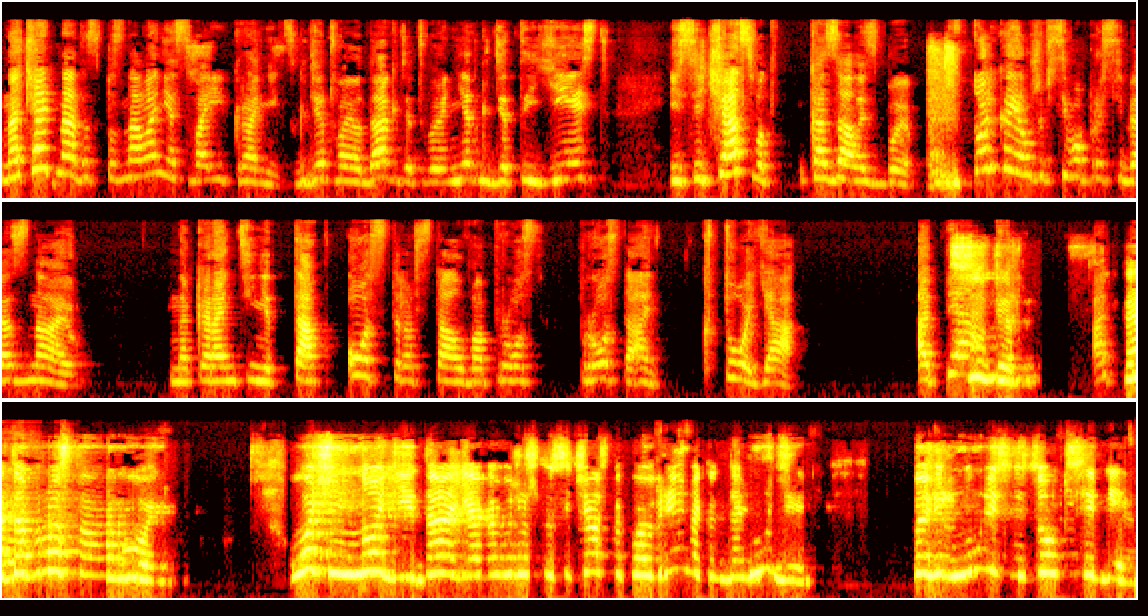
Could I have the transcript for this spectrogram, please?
начать надо с познавания своих границ. Где твое да, где твое нет, где ты есть. И сейчас вот, казалось бы, столько я уже всего про себя знаю. На карантине так остро встал вопрос просто, Ань, кто я? Опять. Супер. Опять. Это просто огонь. Очень многие, да, я говорю, что сейчас такое время, когда люди повернулись лицом к себе.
